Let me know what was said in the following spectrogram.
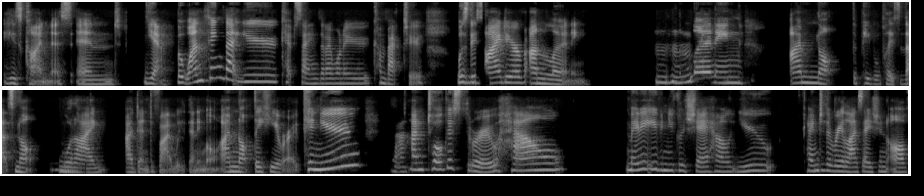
his kindness. And yeah. But one thing that you kept saying that I want to come back to was this mm-hmm. idea of unlearning. Mm-hmm. Learning, I'm not the people pleaser. That's not what mm. I identify with anymore. I'm not the hero. Can you yeah. and talk us through how maybe even you could share how you came to the realization of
